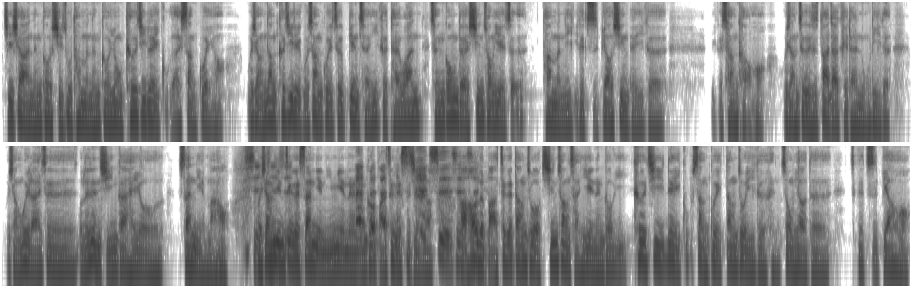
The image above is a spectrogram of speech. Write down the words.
接下来能够协助他们能够用科技类股来上柜哈。我想让科技类股上柜，这变成一个台湾成功的新创业者他们的一个指标性的一个一个参考哈。我想这个是大家可以来努力的。我想未来这个我的任期应该还有三年嘛，哈。我相信这个三年里面呢，能够把这个事情啊，是是好好的把这个当做新创产业，能够以科技类股上柜，当做一个很重要的这个指标哈。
